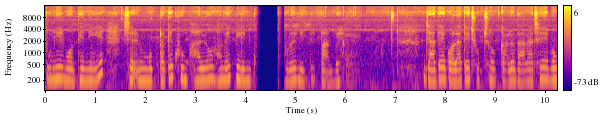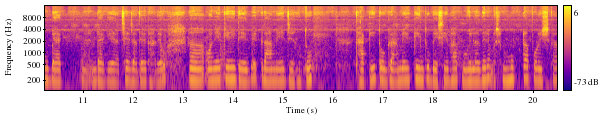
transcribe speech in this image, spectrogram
তুলির মধ্যে নিয়ে সে মুখটাকে খুব ভালোভাবে ক্লিন করে নিতে পারবে। যাদের গলাতে ছোপ ছোপ কালো দাগ আছে এবং ব্যাগ, ব্যাগে আছে, যাদের ঘাড়েও অনেকেরই দেখবে, গ্রামে যেহেতু থাকি, তো গ্রামে কিন্তু বেশিরভাগ মহিলাদের মুখটা পরিষ্কার,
